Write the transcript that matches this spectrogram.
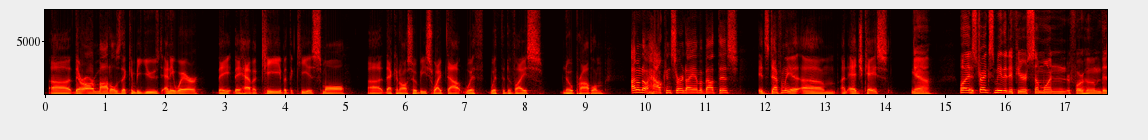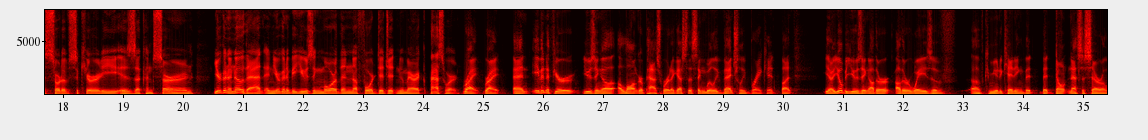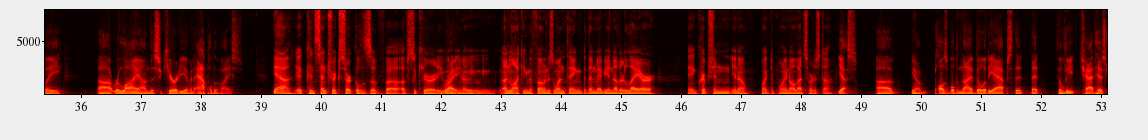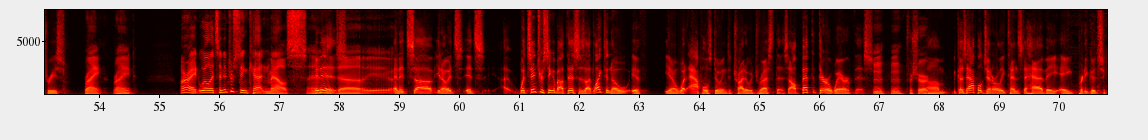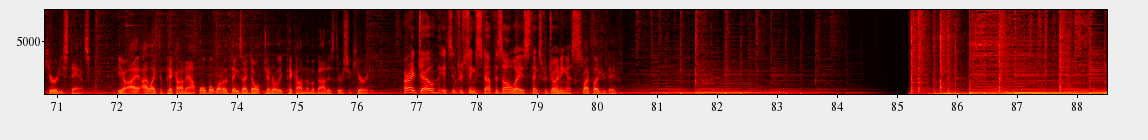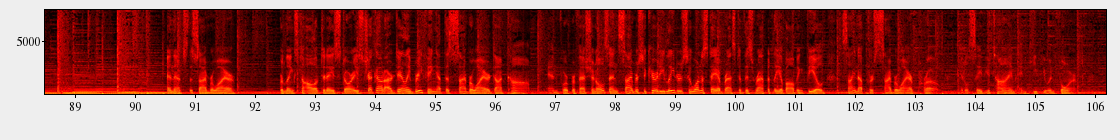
Uh, there are models that can be used anywhere. They they have a key, but the key is small. Uh, that can also be swiped out with with the device, no problem. I don't know how concerned I am about this. It's definitely a, um, an edge case. Yeah. Well, it, it strikes me that if you're someone for whom this sort of security is a concern, you're going to know that, and you're going to be using more than a four digit numeric password. Right, right. And even if you're using a, a, longer password, I guess this thing will eventually break it. But you know, you'll be using other other ways of of communicating that that don't necessarily uh, rely on the security of an Apple device. Yeah, concentric circles of uh, of security. Right. You know, unlocking the phone is one thing, but then maybe another layer, encryption. You know, point to point, all that sort of stuff. Yes. Uh, you know plausible deniability apps that that delete chat histories. Right, right. All right. Well, it's an interesting cat and mouse. And, it is, uh, and it's uh, you know it's it's uh, what's interesting about this is I'd like to know if you know what Apple's doing to try to address this. I'll bet that they're aware of this mm, for sure, um, because Apple generally tends to have a, a pretty good security stance. You know, I, I like to pick on Apple, but one of the things I don't generally pick on them about is their security. All right, Joe, it's interesting stuff as always. Thanks for joining us. My pleasure, Dave. And that's the Cyberwire. For links to all of today's stories, check out our daily briefing at thecyberwire.com. And for professionals and cybersecurity leaders who want to stay abreast of this rapidly evolving field, sign up for Cyberwire Pro. It'll save you time and keep you informed.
